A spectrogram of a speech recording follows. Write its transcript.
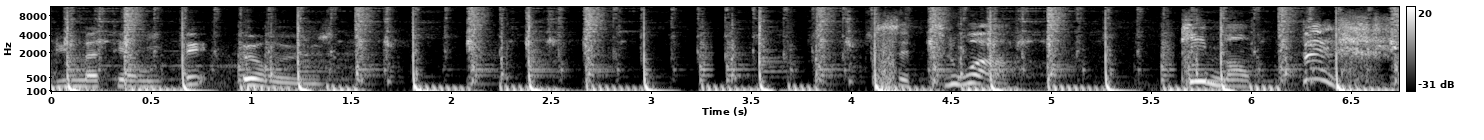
d'une maternité heureuse. Cette loi qui m'empêche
